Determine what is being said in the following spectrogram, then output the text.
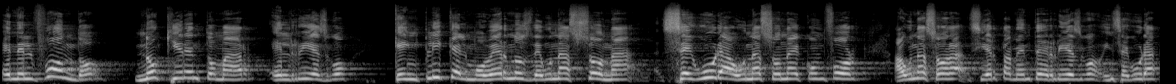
en el fondo no quieren tomar el riesgo que implica el movernos de una zona segura una zona de confort, a una zona ciertamente de riesgo, insegura,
